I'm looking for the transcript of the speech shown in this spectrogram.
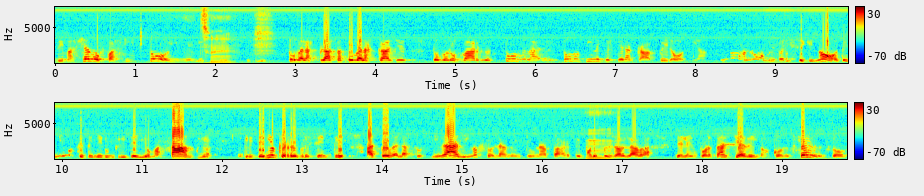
demasiado fascistoide, ¿viste? Todas las plazas, todas las calles, todos los barrios, todo, todo tiene que ser acá, Peronia. No, no, me parece que no, tenemos que tener un criterio más amplio un criterio que represente a toda la sociedad y no solamente una parte. Por eso mm. yo hablaba de la importancia de los consensos,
